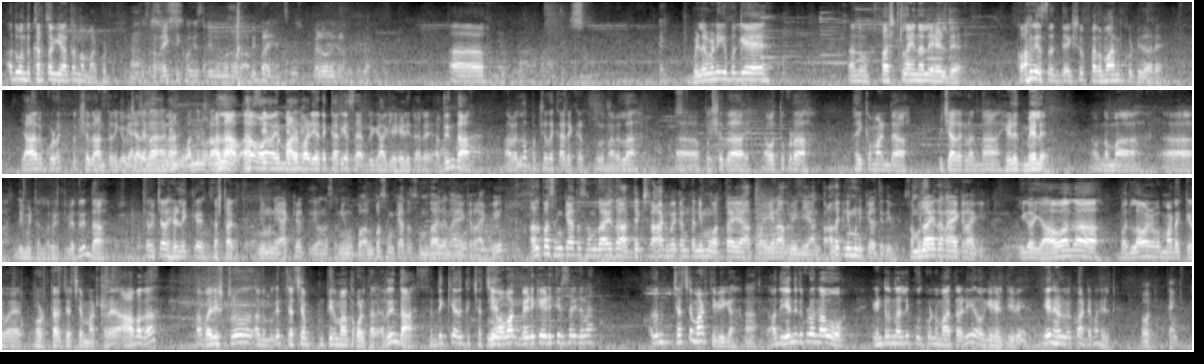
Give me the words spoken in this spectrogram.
ಅದು ಒಂದು ಕರ್ತವ್ಯ ಅಂತ ನಾವು ಮಾಡಿಕೊಡ್ತೀವಿ. ವೈಯಕ್ತಿಕವಾಗಿ ಸಲೀಮ್ ಅಹಮದ್ ಅವರ ಅಭಿಪ್ರಾಯ ಏನು ಸರ್ ಬೆಳವಣಿಗೆಗಳ ಬಗ್ಗೆ ಆ, ಬೆಳವಣಿಗೆ ಬಗ್ಗೆ ನಾನು ಫಸ್ಟ್ ಲೈನಲ್ಲಿ ಹೇಳಿದೆ. ಕಾಂಗ್ರೆಸ್ ಅಧ್ಯಕ್ಷರು ಫರ್ಮಾನ್ ಕೊಟ್ಟಿದ್ದಾರೆ. ಯಾರು ಕೂಡ ಪಕ್ಷದ ಆಂತರಿಕ ವಿಚಾರ ಅಲ್ಲ. ಮಾಡಬಾಡಿ ಅಂತ ಖರ್ಗೆ ಸಾಹೇಬ್ರಿಗೆ ಆಗಲಿ ಹೇಳಿದ್ದಾರೆ. ಅದರಿಂದ ನಾವೆಲ್ಲ ಪಕ್ಷದ ಕಾರ್ಯಕರ್ತರು ನಾವೆಲ್ಲ ಪಕ್ಷದ ಯಾವತ್ತೂ ಕೂಡ ಹೈಕಮಾಂಡ್ ವಿಚಾರಗಳನ್ನು ಹೇಳಿದ ಮೇಲೆ ನಾವು ನಮ್ಮ ಲಿಮಿಟನ್ನು ಬಿಡ್ತೀವಿ. ಅದರಿಂದ ಕೆಲವು ವಿಚಾರ ಹೇಳಲಿಕ್ಕೆ ಕಷ್ಟ ಆಗುತ್ತೆ. ನಿಮ್ಮನ್ನು ಯಾಕೆ ಕೇಳ್ತಿದ್ದೀವಿ ಅಂದರೆ ಸರ್ ನೀವು ಒಬ್ಬ ಅಲ್ಪಸಂಖ್ಯಾತ ಸಮುದಾಯದ ನಾಯಕರಾಗಿ ಅಲ್ಪಸಂಖ್ಯಾತ ಸಮುದಾಯದ ಅಧ್ಯಕ್ಷರಾಗಬೇಕಂತ ನಿಮ್ಮ ಒತ್ತಾಯ ಅಥವಾ ಏನಾದರೂ ಇದೆಯಾ ಅಂತ ಅದಕ್ಕೆ ನಿಮ್ಮನ್ನು ಕೇಳ್ತಿದ್ದೀವಿ ಸಮುದಾಯದ ನಾಯಕರಾಗಿ. ಈಗ ಯಾವಾಗ ಬದಲಾವಣೆ ಮಾಡೋಕ್ಕೆ ಹೊಡ್ತಾರೆ ಚರ್ಚೆ ಮಾಡ್ತಾರೆ ಆವಾಗ ವರಿಷ್ಠರು ಅದ್ರ ಬಗ್ಗೆ ಚರ್ಚೆ ತೀರ್ಮಾನ ತಗೊಳ್ತಾರೆ. ಅದರಿಂದ ಸದ್ಯಕ್ಕೆ ಅದಕ್ಕೆ ಚರ್ಚೆ ಅವಾಗ ಬೇಡಿಕೆ ಇಡ್ತೀರಿ ಸರ್ ಇದನ್ನು? ಅದನ್ನು ಚರ್ಚೆ ಮಾಡ್ತೀವಿ ಈಗ. ಹಾ. ಅದು ಏನಿದ್ರು ಕೂಡ ನಾವು ಇಂಟರ್ನಲ್ಲಿ ಕೂತ್ಕೊಂಡು ಮಾತಾಡಿ ಅವ್ರಿಗೆ ಹೇಳ್ತೀವಿ. ಏನು ಹೇಳಬೇಕು ಆ ಟೈಮಲ್ಲಿ ಹೇಳ್ತೀವಿ. Okay thank you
